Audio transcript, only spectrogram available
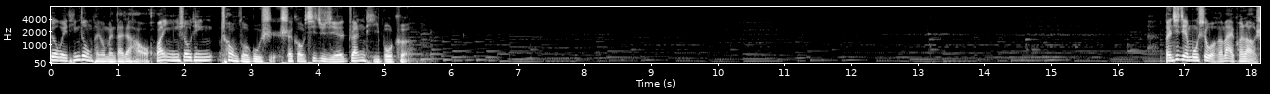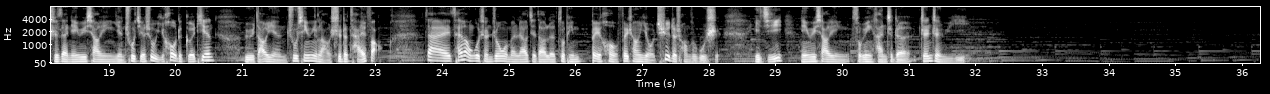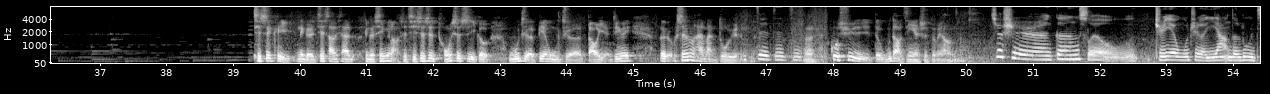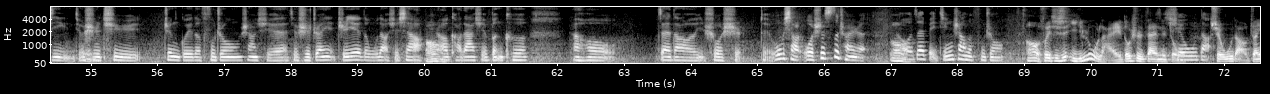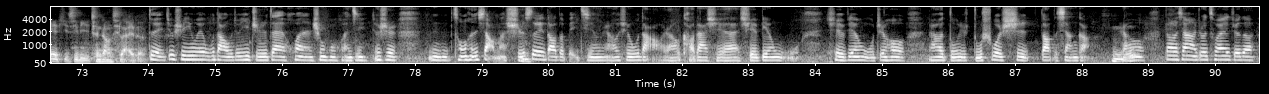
各位听众朋友们，大家好，欢迎收听创作故事蛇口戏剧节专题播客。本期节目是我和麦昆老师在《鲶鱼效应》演出结束以后的隔天，与导演朱新运老师的采访。在采访过程中，我们了解到了作品背后非常有趣的创作故事，以及《鲶鱼效应》所蕴含着的真正寓意。其实可以那个介绍一下，那个星云老师其实是同时是一个舞者、编舞者、导演，就因为呃身份还蛮多元的。对对对，嗯，过去的舞蹈经验是怎么样的？就是跟所有职业舞者一样的路径，就是去正规的附中上学，就是专业职业的舞蹈学校，哦然后考大学本科，然后再到硕士。对我小我是四川人，哦然后在北京上的附中。哦，所以其实一路来都是在那种学舞蹈。学舞蹈专业体系里成长起来的。对，就是因为舞蹈，我就一直在换生活环境，就是，嗯，从很小嘛，十岁到的北京，然后学舞蹈，然后考大学学编舞，学编舞之后，然后读读硕士到的香港，然后到了香港之后，突然觉得，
